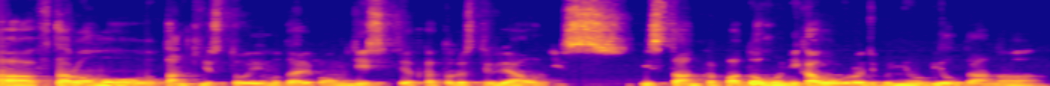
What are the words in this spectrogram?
А второму танкисту ему дали, по-моему, 10 лет, который стрелял из, из танка по дому. Никого вроде бы не убил, да, но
